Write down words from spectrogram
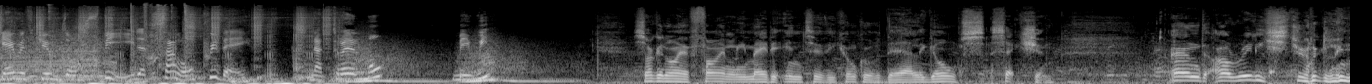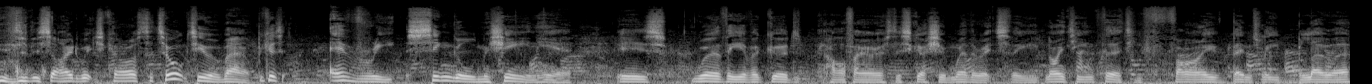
Gareth Jones on speed at Salon Privé. Naturellement, mais oui. Zog and I have finally made it into the Concours d'Elegance section and are really struggling to decide which cars to talk to you about because every single machine here is worthy of a good half hour's discussion, whether it's the 1935 Bentley Blower,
